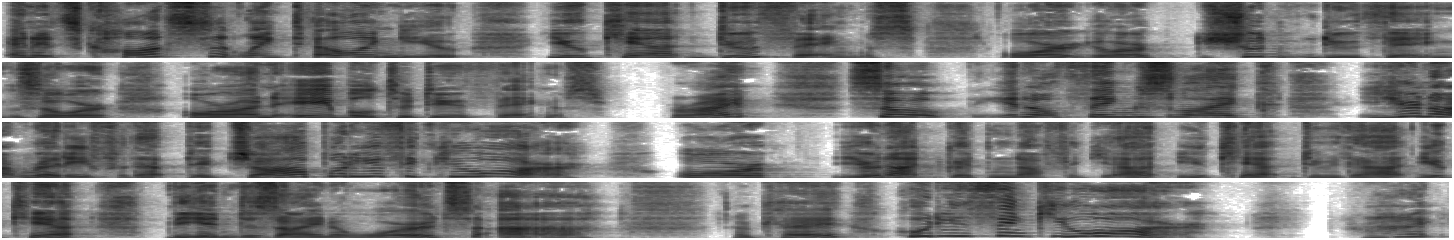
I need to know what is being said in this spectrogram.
And it's constantly telling you you can't do things or, or shouldn't do things or, or unable to do things right? So, you know, things like, you're not ready for that big job. What do you think you are? Or you're not good enough yet. You can't do that. You can't be in design awards. Uh-uh. Okay. Who do you think you are? Right?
